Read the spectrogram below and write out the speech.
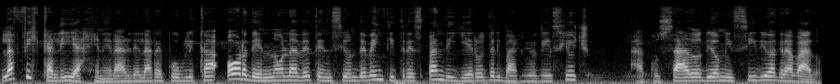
La Fiscalía General de la República ordenó la detención de 23 pandilleros del barrio 18, acusados de homicidio agravado,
